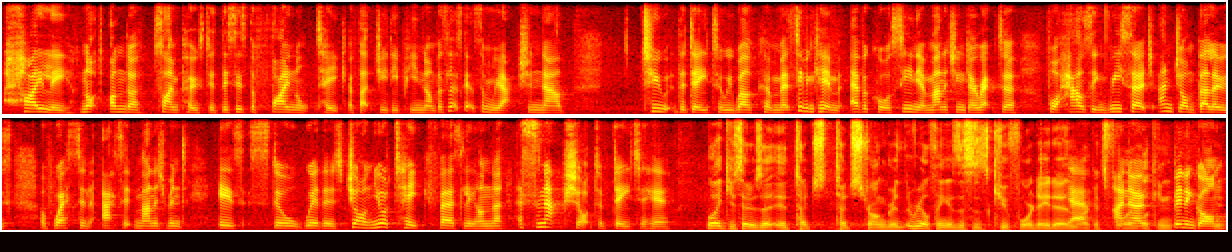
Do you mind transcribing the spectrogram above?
highly, not under signposted. This is the final take of that GDP numbers. Let's get some reaction now to the data. We welcome uh, Stephen Kim, Evercore Senior Managing Director for Housing Research, and John Bellows of Western Asset Management is still with us. John, your take firstly on a snapshot of data here. Well, like you said, it was a, a, touch touch stronger. The real thing is this is Q4 data and yeah, markets forward I know. looking. Been and gone.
